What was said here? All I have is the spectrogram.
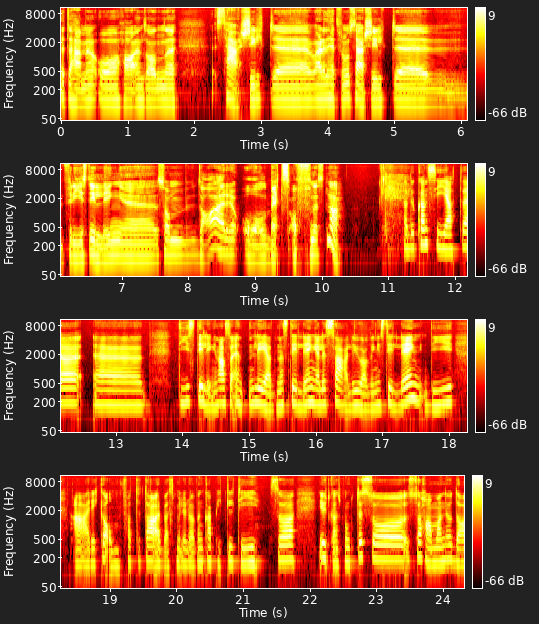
Dette her med å ha en sånn særskilt uh, Hva er det det heter for noe? Særskilt uh, fri stilling uh, som da er all bets off, nesten, da? Ja, du kan si at de stillingene, altså enten ledende stilling eller særlig uavhengig stilling, de er ikke omfattet av arbeidsmiljøloven kapittel 10. Så i utgangspunktet så, så, har man jo da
